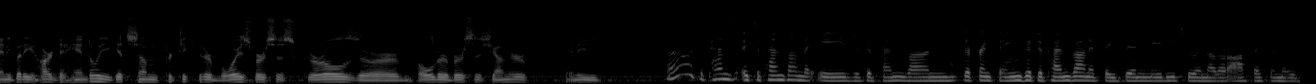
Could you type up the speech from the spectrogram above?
anybody hard to handle. You get some particular boys versus girls, or older versus younger. Any Well, it depends. It depends on the age. It depends on different things. It depends on if they've been maybe to another office and they've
